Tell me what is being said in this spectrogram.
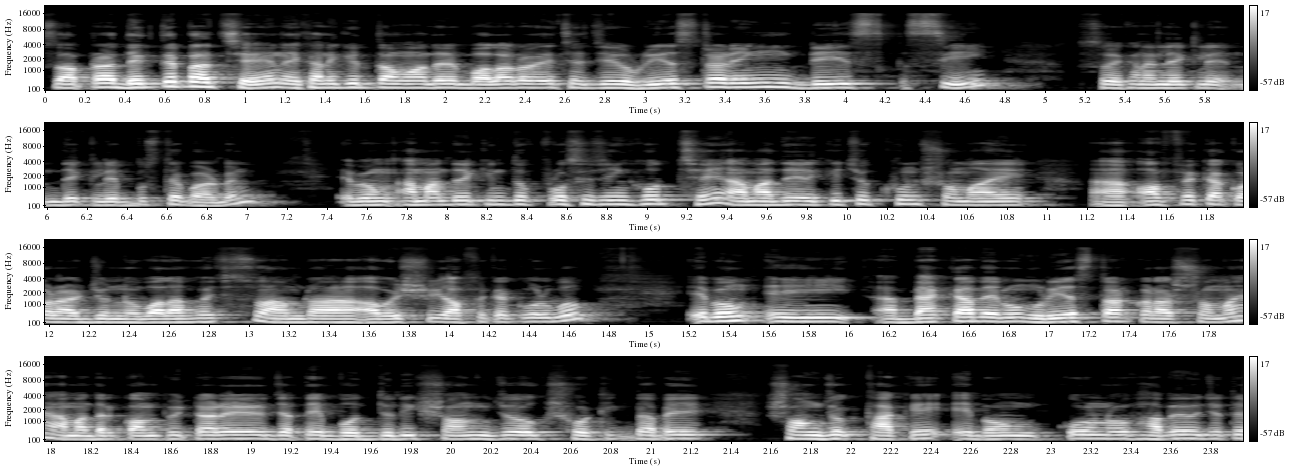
সো আপনারা দেখতে পাচ্ছেন, এখানে কিন্তু আমাদের বলা রয়েছে যে রিস্টারিং ডিস্ক সি সো এখানে লিখলে, দেখলে বুঝতে পারবেন। এবং আমাদের কিন্তু প্রসেসিং হচ্ছে, আমাদের কিছুক্ষণ সময় অপেক্ষা করার জন্য বলা হয়েছে সো আমরা অবশ্যই অপেক্ষা করব। এবং এই ব্যাকআপ এবং রিস্টার্ট করার সময় আমাদের কম্পিউটারে যাতে বৈদ্যুতিক সংযোগ সঠিকভাবে সংযোগ থাকে এবং কোনোভাবেও যাতে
